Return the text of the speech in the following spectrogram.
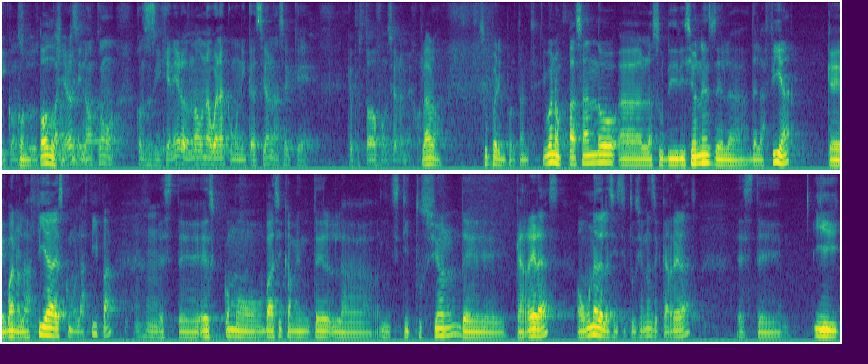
y con, Con sus todo su compañeros, equipo. sino como con sus ingenieros, ¿no? Una buena comunicación hace que, que pues todo funcione mejor. Claro, súper importante. Y bueno, pasando a las subdivisiones de la, de la FIA, que bueno, la FIA es como la FIFA, este, es como básicamente la institución de carreras, o una de las instituciones de carreras, este, y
